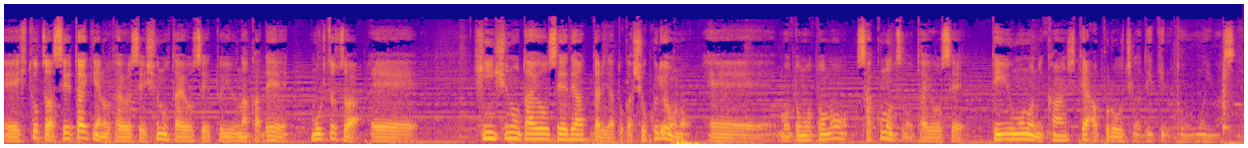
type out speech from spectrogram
えー、一つは生態系の多様性種の多様性という中でもう一つは、えー、品種の多様性であったりだとか食料のもともとの作物の多様性っていうものに関してアプローチができると思いますね。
